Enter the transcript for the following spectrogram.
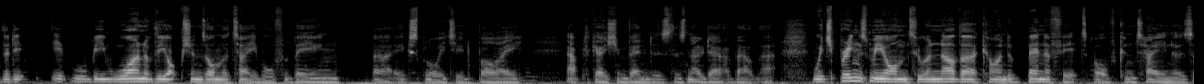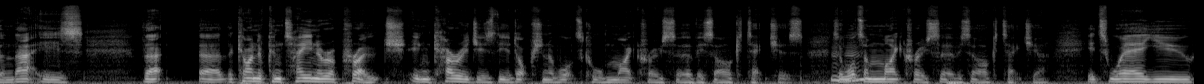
that it it will be one of the options on the table for being uh, exploited by application vendors. There's no doubt about that. Which brings me on to another kind of benefit of containers, and that is that uh, the kind of container approach encourages the adoption of what's called microservice architectures. So, mm-hmm. what's a microservice architecture? It's where you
